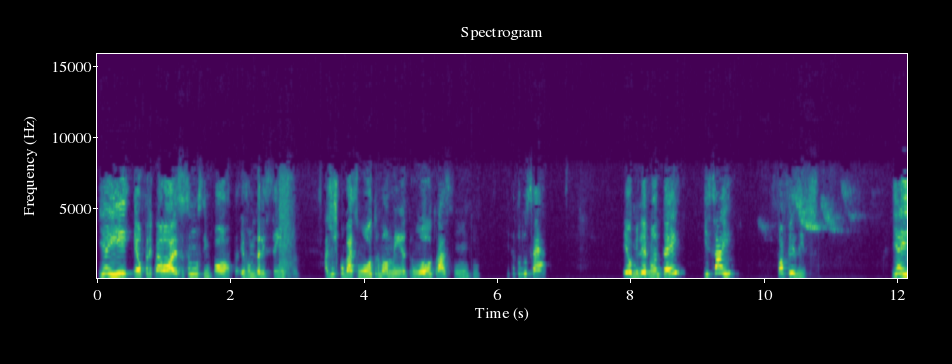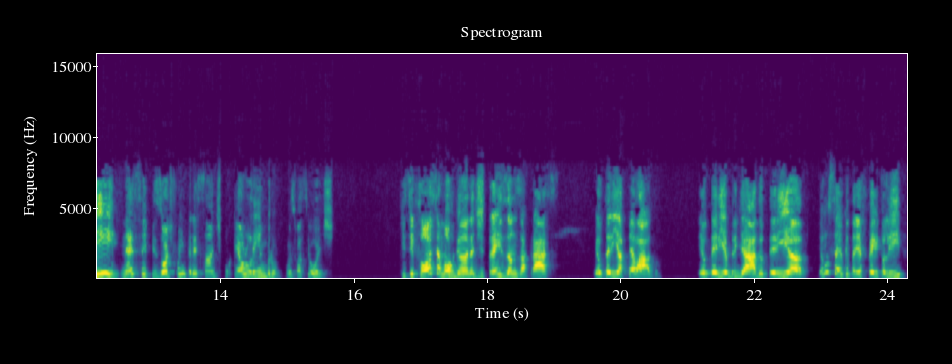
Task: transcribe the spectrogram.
E aí eu falei com ela, olha, se você não se importa, eu vou me dar licença, a gente conversa um outro momento, um outro assunto, e tá tudo certo. Eu me levantei e saí. Só fiz isso. E aí, nesse episódio foi interessante porque eu lembro, como se fosse hoje, que se fosse a Morgana de três anos atrás, eu teria apelado. Eu teria brigado, eu teria. Eu não sei o que eu teria feito ali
